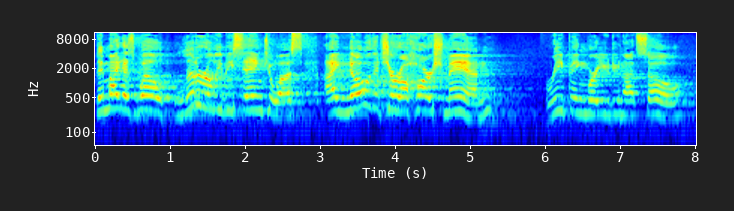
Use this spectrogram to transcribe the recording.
They might as well literally be saying to us, I know that you're a harsh man, reaping where you do not sow,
